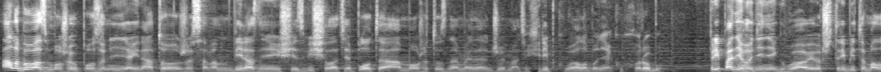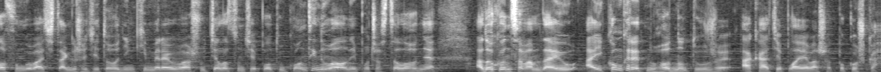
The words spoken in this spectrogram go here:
alebo vás môže upozorniť aj na to, že sa vám výraznejšie zvyšila teplota a môže to znamenať, že máte chrypku alebo nejakú chorobu. prípade hodiniek Huawei Watch 3 by to malo fungovať tak, že tieto hodinky merajú vašu telesnú teplotu kontinuálne počas celého dňa a dokonca vám dajú aj konkrétnu hodnotu, že aká teplá je vaša pokožka.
